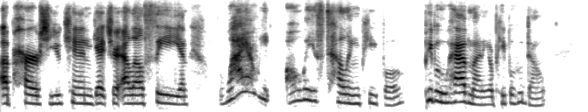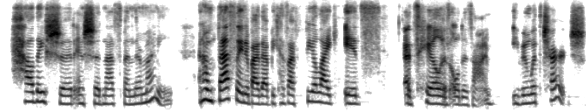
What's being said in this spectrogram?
a purse, you can get your LLC. And why are we always telling people? people who have money or people who don't how they should and should not spend their money. And I'm fascinated by that because I feel like it's a tale as old as time, even with church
